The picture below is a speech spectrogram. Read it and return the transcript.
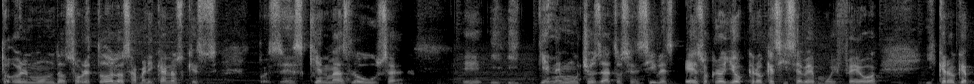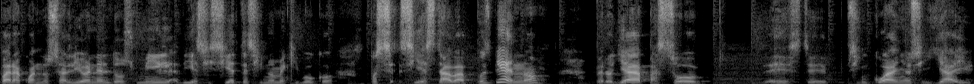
todo el mundo, sobre todo los americanos, que es, pues es quien más lo usa, eh, y, tiene muchos datos sensibles. Eso creo yo, creo que sí se ve muy feo y creo que para cuando salió en el 2017, si no me equivoco, pues sí estaba pues bien, ¿no? Pero ya pasó este, cinco años y ya hay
